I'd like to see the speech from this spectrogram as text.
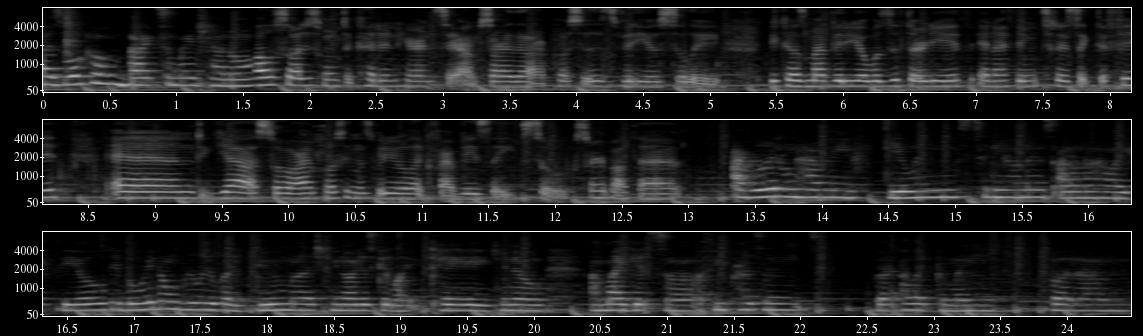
guys welcome back to my channel also i just want to cut in here and say i'm sorry that i posted this video so late because my video was the 30th and i think today's like the 5th and yeah so i'm posting this video like five days late so sorry about that I really don't have any feelings to be honest. I don't know how I feel, but we don't really like do much. You know, I just get like cake, you know, I might get some a few presents, but I like the money. But um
